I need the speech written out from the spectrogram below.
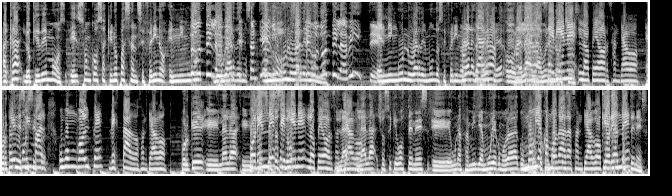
Acá lo que vemos eh, son cosas que no pasan, Seferino, en ningún ¿Dónde la lugar viste? del mundo. Santiago, En ningún lugar del Santiago, mundo. ¿dónde la viste? En ningún lugar del mundo, Seferino. Lala, ¿lo podés creer? Hola, Santiago, Lala, buenas se noches. viene lo peor, Santiago. ¿Por qué Estoy decís muy eso? mal. Hubo un golpe de estado, Santiago. ¿Por qué, eh, Lala? eh, Por yo- ende, yo- yo sé se viene lo peor, La- Santiago. Lala, yo sé que vos tenés eh, una familia muy acomodada con muy acomodada, contactos. Santiago. ¿Qué Por datos ende, tenés?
